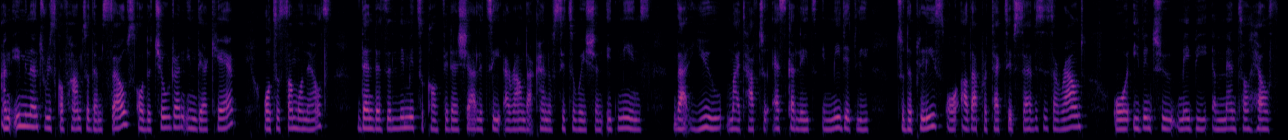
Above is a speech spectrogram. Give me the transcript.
an imminent risk of harm to themselves or the children in their care or to someone else, then there's a limit to confidentiality around that kind of situation. It means that you might have to escalate immediately to the police or other protective services around, or even to maybe a mental health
